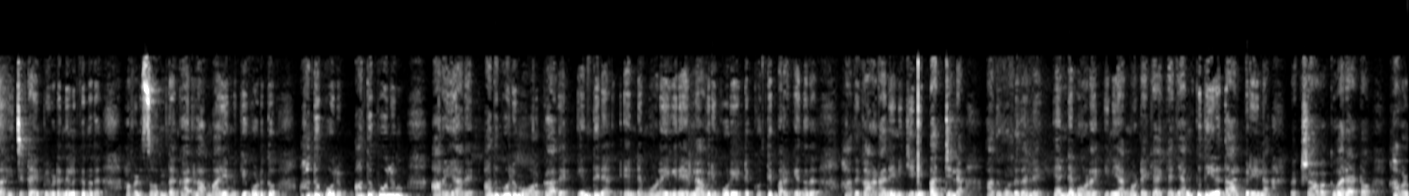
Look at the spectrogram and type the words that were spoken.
സഹിച്ചിട്ടാണ് ഇപ്പം ഇവിടെ നിൽക്കുന്നത്? അവൾ സ്വന്തം കരൾ അമ്മായിയമ്മയ്ക്ക് കൊടുത്തു. അതുപോലും അതുപോലും അറിയാതെ അതുപോലും ഓർക്കാതെ എന്തിനാ എന്റെ മോളെ ഇങ്ങനെ എല്ലാവരും കൂടിയിട്ട് കുത്തിപ്പറിക്കുന്നത് അത് കാണാൻ എനിക്ക് ഇനി പറ്റില്ല. അതുകൊണ്ട് തന്നെ എന്റെ മോളെ ഇനി അങ്ങോട്ടേക്ക് അയക്കാൻ ഞങ്ങൾക്ക് തീരെ താല്പര്യമില്ല. പക്ഷെ അവൾക്ക് വരാട്ടോ. അവൾ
